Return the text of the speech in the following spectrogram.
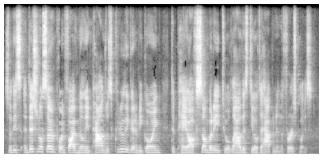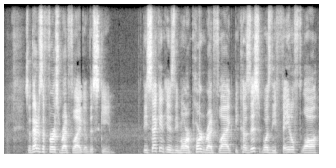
so this additional 7.5 million pounds was clearly going to be going to pay off somebody to allow this deal to happen in the first place. So that is the first red flag of this scheme. The second is the more important red flag because this was the fatal flaw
